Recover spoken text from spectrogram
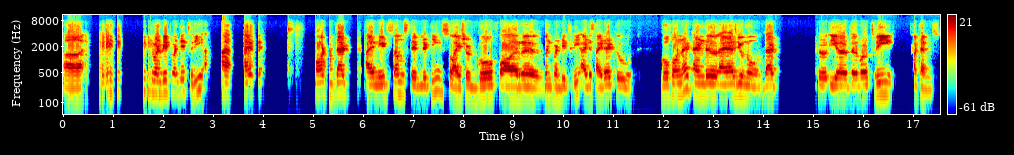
Uh, in 2023, I, I thought that I need some stability, so I should go for uh, 2023. I decided to go for net, and uh, as you know, that uh, year there were three attempts.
